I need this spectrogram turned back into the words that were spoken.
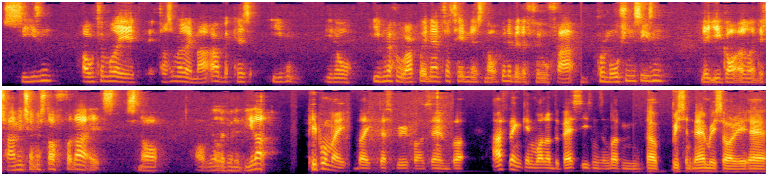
season ultimately it, it doesn't really matter because even you know even if we were playing entertaining, it's not going to be the full fat promotion season that you got in like the championship and stuff for that. It's it's not not really going to be that. People might like disagree with what I'm saying, but I think in one of the best seasons in living uh, recent memory, sorry, uh,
